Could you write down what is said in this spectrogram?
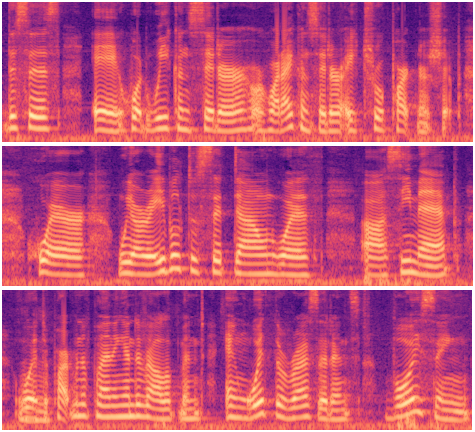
this is a, what we consider, or what I consider, a true partnership, where we are able to sit down with uh, CMAP, with mm-hmm. Department of Planning and Development, and with the residents, voicing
